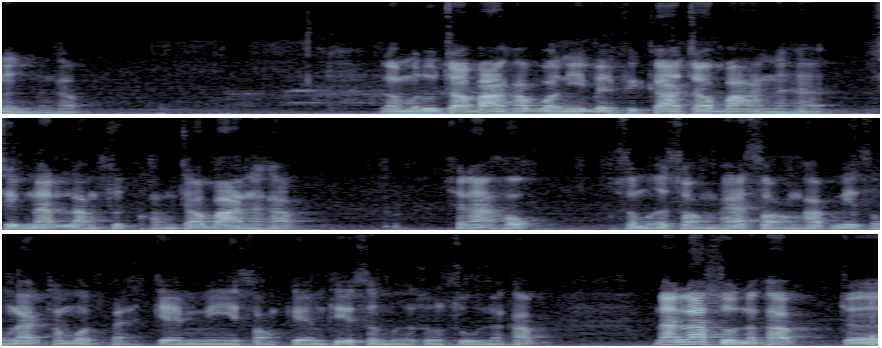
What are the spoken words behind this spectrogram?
2-1 นะครับ เรามาดูเจ้าบ้านครับ วันนี้เบฟิก้าเจ้าบ้านนะฮะ 10 นัดหลังสุดของเจ้าบ้านนะครับ ชนะ 6 เสมอ 2 แพ้ 2 ครับ มีสูงแรกทั้งหมด 8 เกม มี 2 เกมที่เสมอ 0-0 นะครับ นัดล่าสุดนะครับ เจอ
